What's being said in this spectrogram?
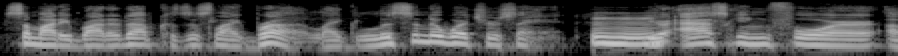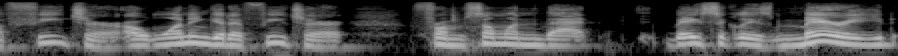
somebody brought it up because it's like, bruh, like listen to what you're saying. You're asking for a feature or wanting to get a feature from someone that basically is married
